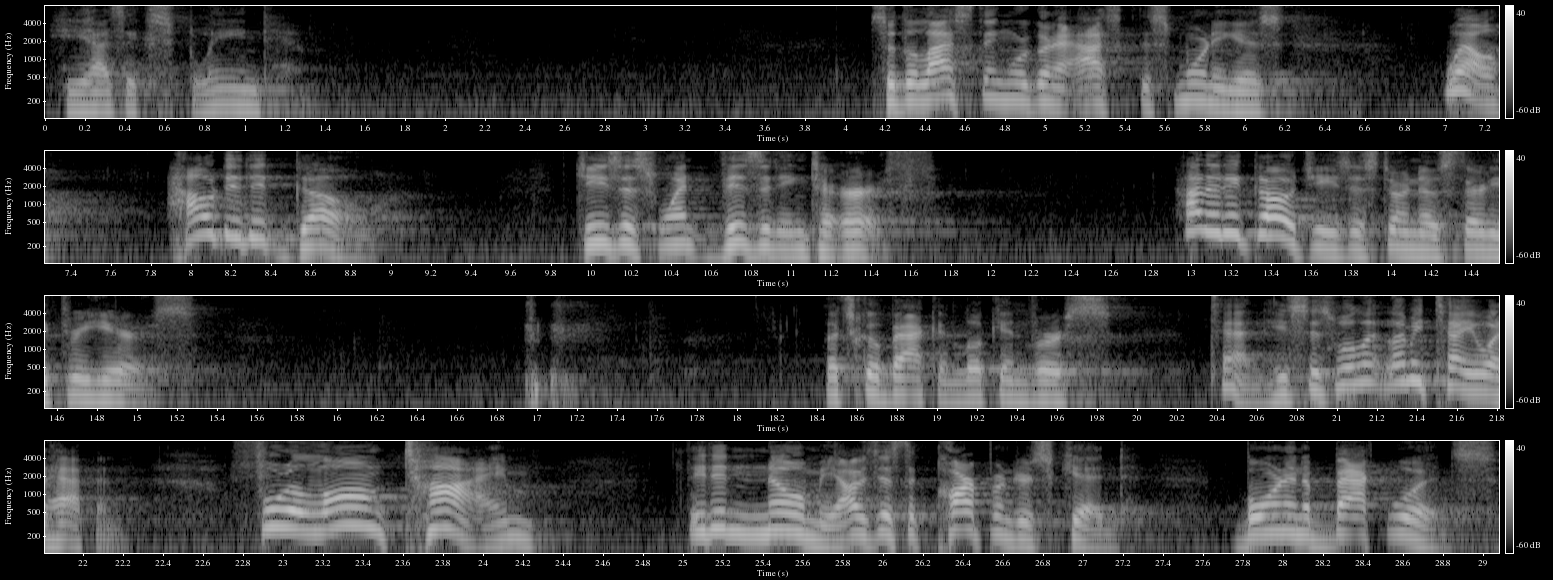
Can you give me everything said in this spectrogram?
He has explained him. So, the last thing we're going to ask this morning is well, how did it go? Jesus went visiting to earth. How did it go, Jesus, during those 33 years? Let's go back and look in verse 10. He says, Well, let, let, me tell you what happened. For a long time, they didn't know me. I was just a carpenter's kid, born in the backwoods.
